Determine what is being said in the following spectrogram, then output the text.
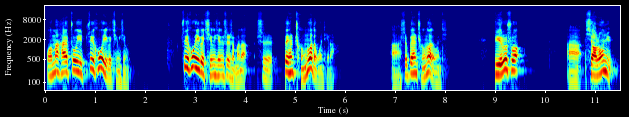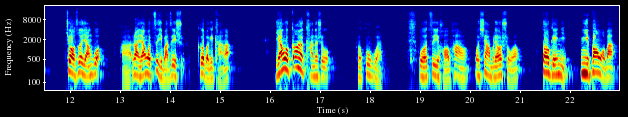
我们还注意最后一个情形。最后一个情形是什么呢？是被人承诺的问题了。啊，是被人承诺的问题。比如说，啊，小龙女教唆杨过，啊，让杨过自己把自己手。胳膊给砍了，杨过刚要砍的时候，说：“姑姑啊，我自己好怕哦，我下不了手哦，刀给你，你帮我吧。”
